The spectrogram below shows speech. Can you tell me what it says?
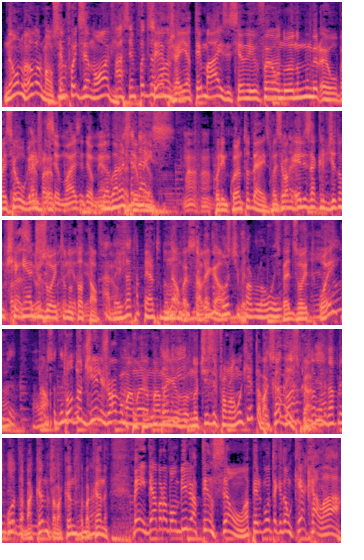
Não, não é o normal, sempre foi 19. Ah, sempre foi 19. Sempre, já ia ter mais. Esse ano foi o, o número, é, vai ser o Era grande pra ser mais e deu E mesmo. agora vai ser Deu 10. Aham. Por enquanto 10, mas eu- eles acreditam que cheguem a Brasil, 18 no poderia ter. total. Ah, daí já tá perto do Não, vai ficar sabendo legal. Se tiver- Fórmula 1, hein? se tiver 18. Oi? É todo dando- dia ele joga uma, notícia de Fórmula 1 aqui, tá bacana isso, cara. tá bacana, tá bacana, tá bacana. Bem, Débora Bombilho, atenção, a pergunta que não quer calar.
